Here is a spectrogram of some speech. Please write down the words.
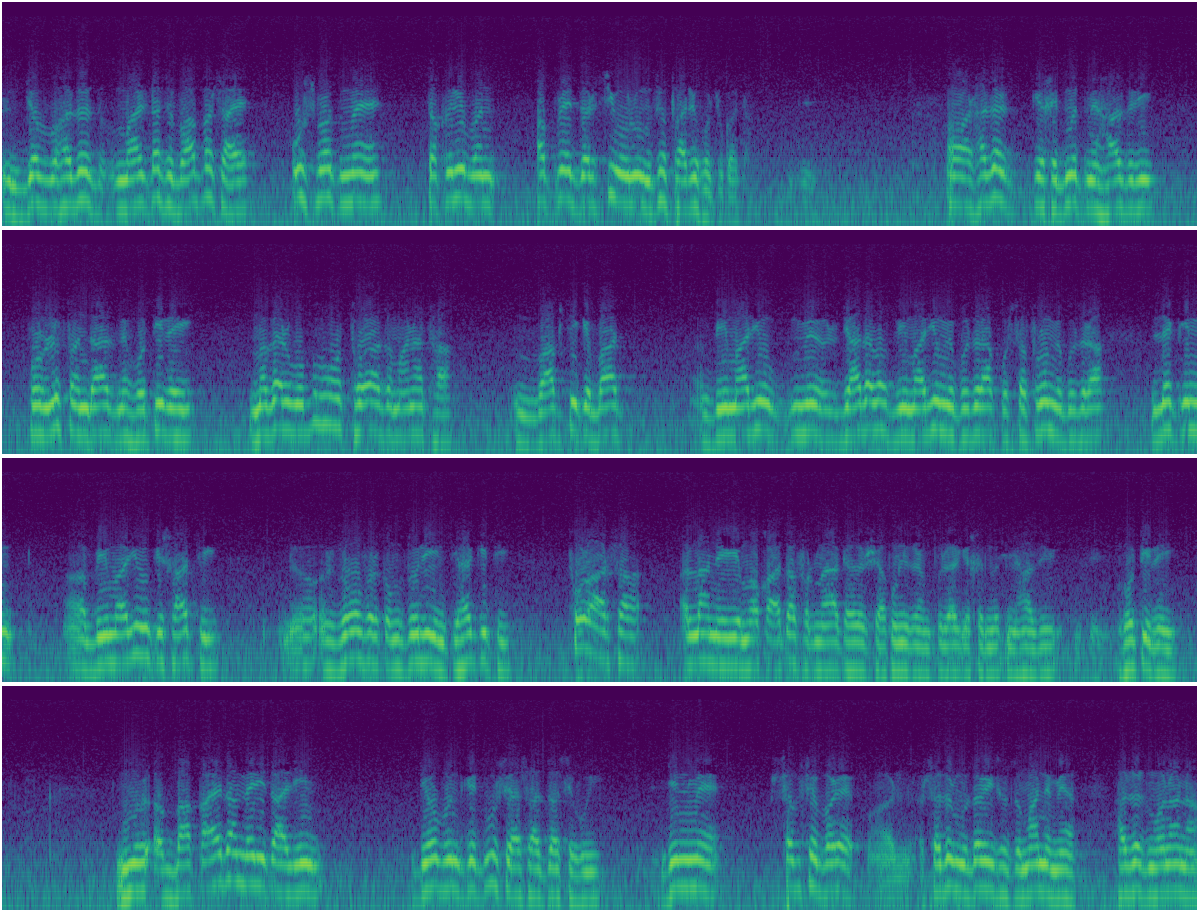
جب حضرت مالٹا سے واپس آئے اس وقت میں تقریباً اپنے درسی علوم سے فارغ ہو چکا تھا۔ اور حضرت کی خدمت میں حاضری پرلطف انداز میں ہوتی رہی۔ مگر وہ بہت تھوڑا زمانہ تھا۔ واپسی کے بعد بیماریوں میں، زیادہ وقت بیماریوں میں گزرا، کچھ سفروں میں گزرا، لیکن بیماریوں کے ساتھ ہی، ذوف اور کمزوری انتہا کی تھی۔ تھوڑا عرصہ اللہ نے یہ موقع عطا فرمایا کہ حضرت شاخونی رحمۃ اللہ کی خدمت میں حاضری ہوتی رہی۔ باقاعدہ میری تعلیم دیوبند کے دوسرے اساتذہ سے ہوئی، جن میں سب سے بڑے صدر مدرس زمانے میں حضرت مولانا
